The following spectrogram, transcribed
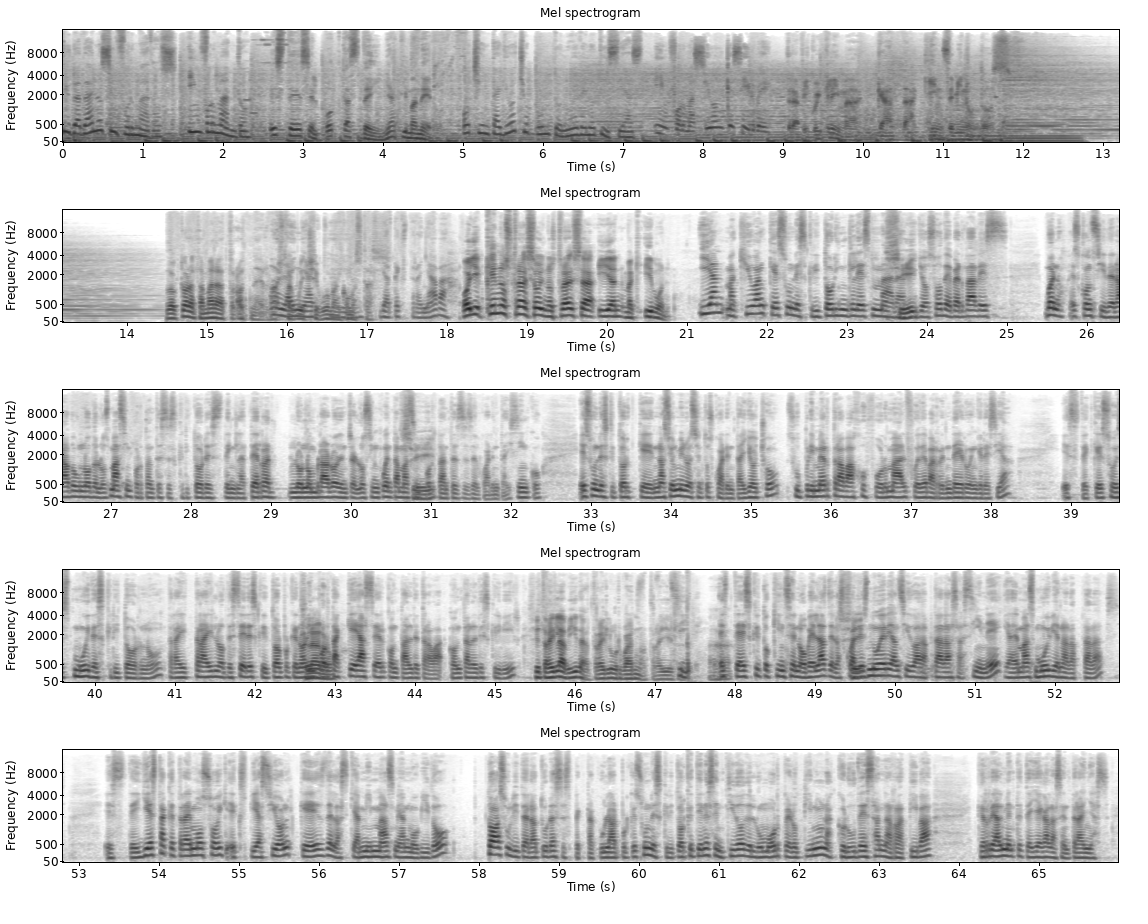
Ciudadanos Informados, informando. Este es el podcast de Iñaki Manero. 88.9 Noticias. Información que sirve. Tráfico y clima cada 15 minutos. Doctora Tamara Trotner, Hola, nuestra Woman, ¿cómo estás? Ya te extrañaba. Oye, ¿qué nos traes hoy? Nos traes a Ian McEwan. Ian McEwan, que es un escritor inglés maravilloso, de verdad es, bueno, es considerado uno de los más importantes escritores de Inglaterra. Lo nombraron entre los 50 más Sí. importantes desde el 45. Es un escritor que nació en 1948. Su primer trabajo formal fue de barrendero en Grecia. Este, que eso es muy de escritor, ¿no? Trae, trae lo de ser escritor porque no le importa qué hacer con tal de, con tal de escribir. Sí, trae la vida, trae lo urbano, trae Sí, este, ha escrito 15 novelas, de las Sí. cuales 9 han sido adaptadas a cine y además muy bien adaptadas. Este, y esta que traemos hoy, Expiación, que es de las que a mí más me han movido. Toda su literatura es espectacular porque es un escritor que tiene sentido del humor, pero tiene una crudeza narrativa que realmente te llega a las entrañas.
